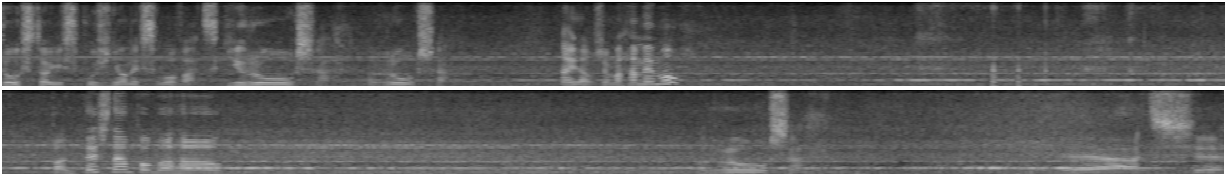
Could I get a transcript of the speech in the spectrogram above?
Tu stoi spóźniony Słowacki. Rusza, rusza. No i dobrze, machamy mu? Pan też nam pomachał. Rusza. Ja cię.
